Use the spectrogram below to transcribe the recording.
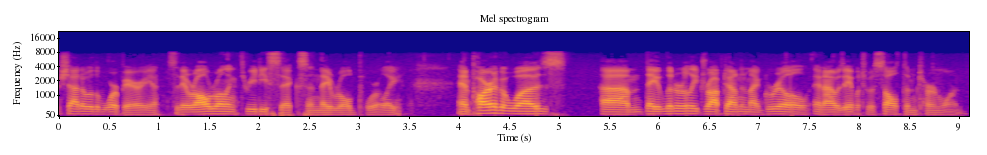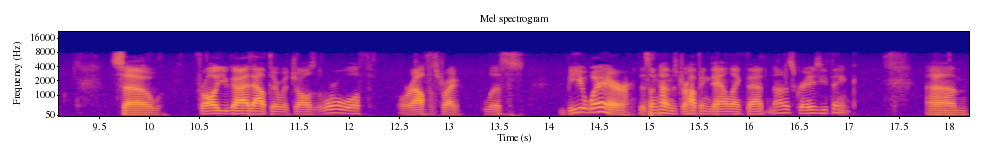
Shadow of the Warp area, so they were all rolling 3d6 and they rolled poorly. And part of it was um, they literally dropped down in my grill, and I was able to assault them turn one. So for all you guys out there with Jaws of the World Wolf or Alpha Strike lists, be aware that sometimes dropping down like that not as great as you think. Um,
